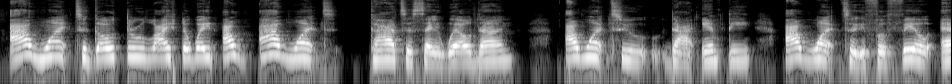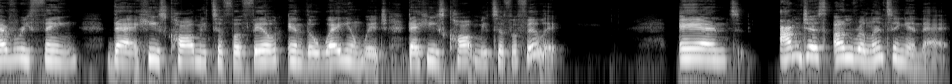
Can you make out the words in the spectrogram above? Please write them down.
I want to go through life the way I, I want God to say, well done. I want to die empty. I want to fulfill everything that he's called me to fulfill in the way in which that he's called me to fulfill it. And I'm just unrelenting in that.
